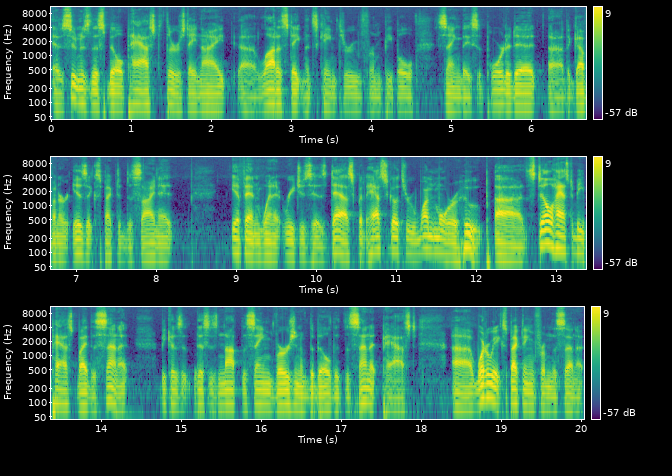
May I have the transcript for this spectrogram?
as soon as this bill passed Thursday night. Uh, a lot of statements came through from people saying they supported it. Uh, the governor is expected to sign it if and when it reaches his desk, but it has to go through one more hoop. Uh, still has to be passed by the Senate because this is not the same version of the bill that the Senate passed. Uh, what are we expecting from the Senate?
